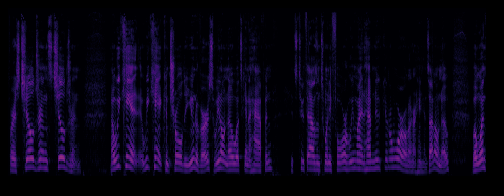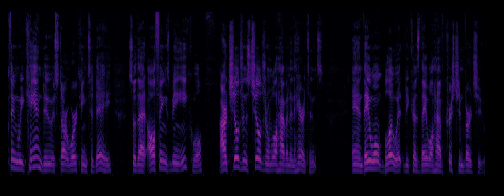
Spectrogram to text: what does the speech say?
for his children's children. Now, we can't, we can't control the universe. We don't know what's going to happen. It's 2024. We might have nuclear war on our hands. I don't know. But one thing we can do is start working today so that all things being equal, our children's children will have an inheritance and they won't blow it because they will have Christian virtue.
